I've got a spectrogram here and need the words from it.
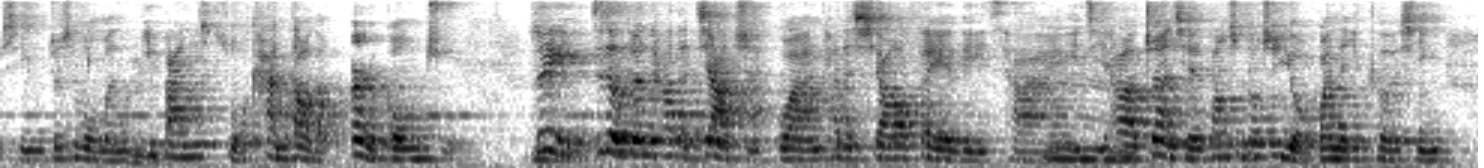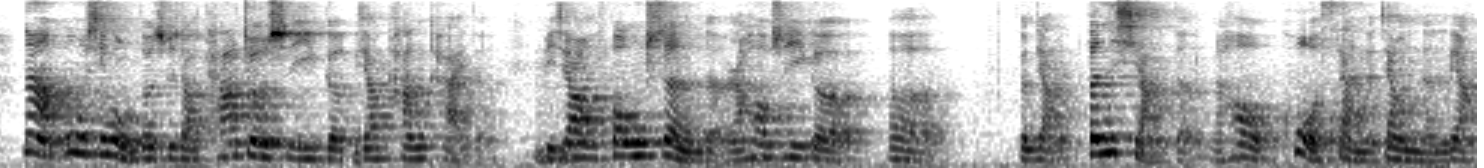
星，就是我们一般所看到的二宫主。所以这个跟他的价值观、他的消费、理财以及他的赚钱方式都是有关的一颗星。那木星我们都知道，它就是一个比较慷慨的、比较丰盛的，然后是一个呃怎么讲分享的，然后扩散的这样的能量。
